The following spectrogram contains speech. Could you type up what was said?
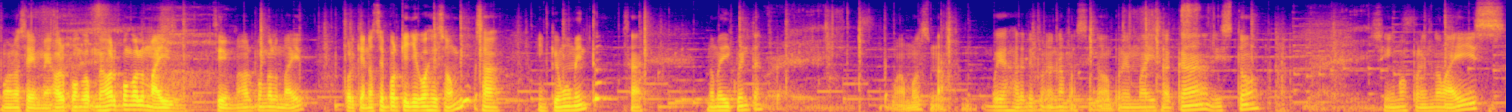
No, no sé, mejor pongo, mejor pongo los maíz. Sí, mejor pongo los maíz. Porque no sé por qué llegó ese zombie. O sea, ¿en qué momento? O sea, no me di cuenta. Vamos, no. Voy a dejar de poner la maceta. Vamos a poner maíz acá. Listo. Seguimos poniendo maíz.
